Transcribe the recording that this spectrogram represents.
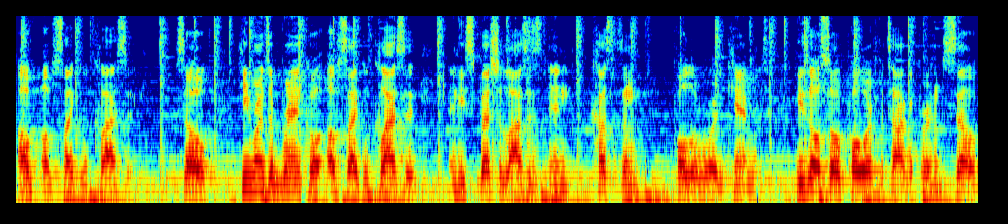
of Upcycle Classic. So he runs a brand called Upcycle Classic and he specializes in custom Polaroid cameras. He's also a Polaroid photographer himself.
